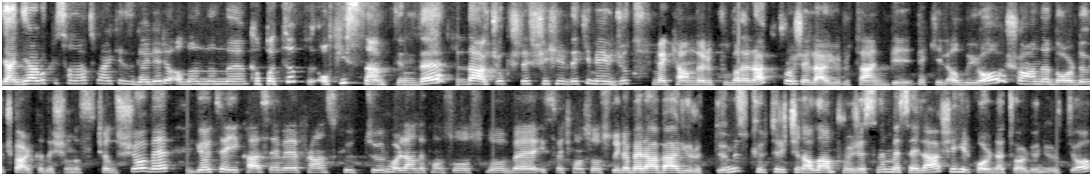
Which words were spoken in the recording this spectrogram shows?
yani Diyarbakır Sanat Merkezi galeri alanını kapatıp ofis semtinde daha çok işte şehirdeki mevcut mekanları kullanarak projeler yürüten bir şekil alıyor. Şu anda da orada üç arkadaşımız çalışıyor ve Goethe, İKSV, Frans Kültür, Hollanda Konsolosluğu ve İsveç Konsolosluğu ile beraber yürüttüğümüz Kültür için Alan projesinin mesela şehir koordinatörlüğünü yürütüyor.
